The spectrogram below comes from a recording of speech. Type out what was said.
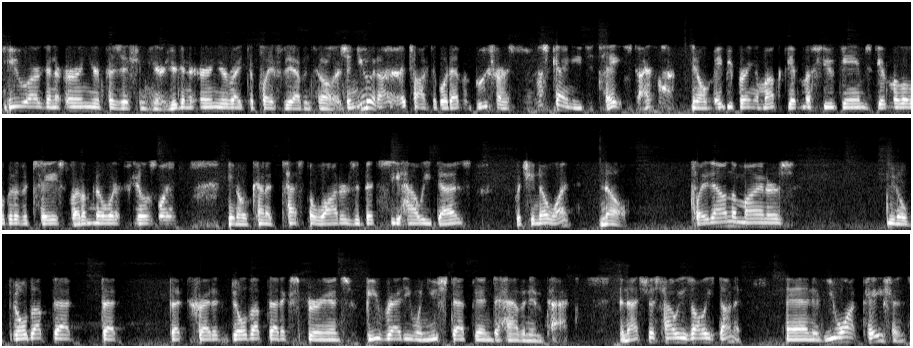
You are going to earn your position here. You're going to earn your right to play for the Edmonton Oilers. And you and I, I talked about Evan Bouchard. This guy needs a taste. I thought, you know, maybe bring him up, give him a few games, give him a little bit of a taste, let him know what it feels like. You know, kind of test the waters a bit, see how he does. But you know what? No, play down the minors. You know, build up that that that credit, build up that experience. Be ready when you step in to have an impact. And that's just how he's always done it. And if you want patience,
